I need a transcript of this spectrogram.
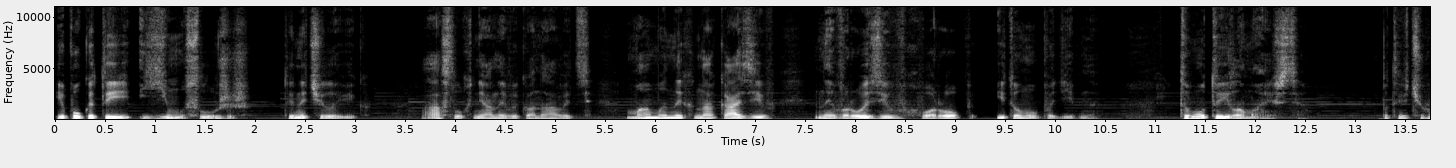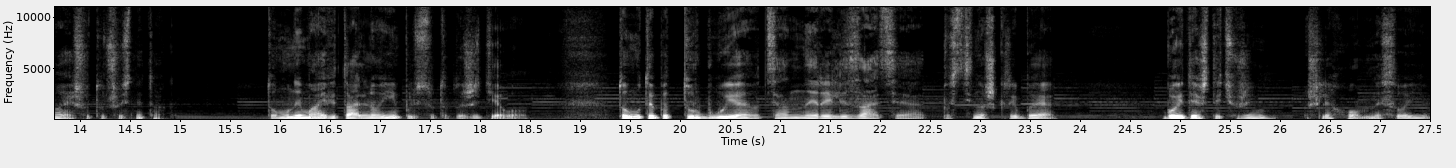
І поки ти їм служиш, ти не чоловік, а слухняний виконавець маминих наказів, неврозів, хвороб і тому подібне. Тому ти й ламаєшся, бо ти відчуваєш, що тут щось не так. Тому немає вітального імпульсу, тобто життєвого. Тому тебе турбує ця нереалізація, постійно шкребе, бо йдеш ти чужим шляхом, не своїм.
